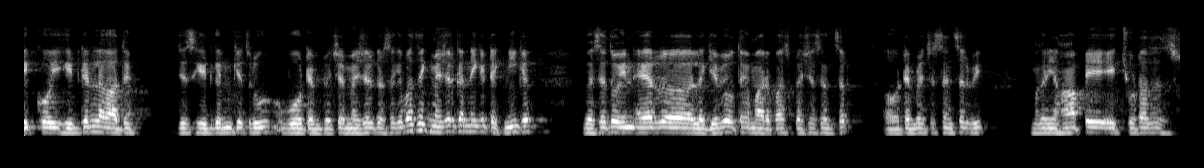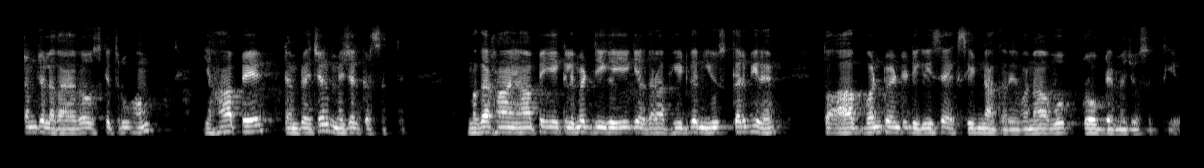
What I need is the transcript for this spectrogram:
एक कोई हीट गन लगा दें जिस हीट गन के थ्रू वो टेम्परेचर मेजर कर सके। बस एक मेजर करने की टेक्निक है। वैसे तो इन एयर लगे हुए होते हैं हमारे पास प्रेशर सेंसर और टेम्परेचर सेंसर भी। मगर यहाँ पे एक छोटा सा सिस्टम जो लगाया हुआ है उसके थ्रू हम यहाँ पे टेम्परेचर मेजर कर सकते हैं। मगर हाँ यहाँ पे एक लिमिट दी गई है कि अगर आप हीट गन यूज़ कर भी रहे तो आप 120 डिग्री से एक्सीड ना करें वरना वो प्रोब डैमेज हो सकती है।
